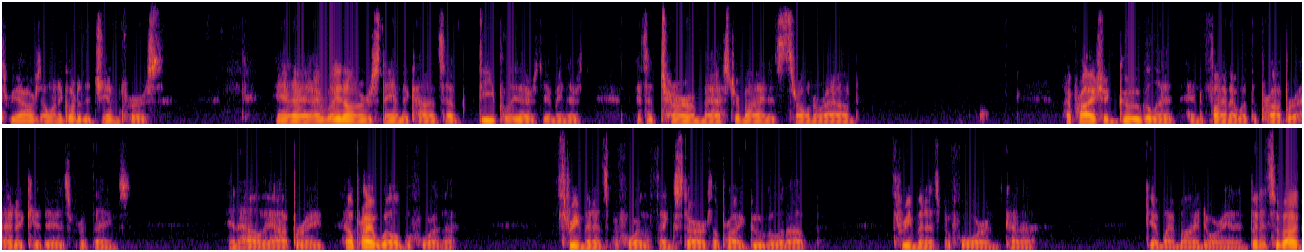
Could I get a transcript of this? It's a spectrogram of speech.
Three hours. I want to go to the gym first, and I, I really don't understand the concept deeply. There's, I mean, there's, it's a term, mastermind. It's thrown around I probably should Google it and find out what the proper etiquette is for things and how they operate. I'll probably will before the three minutes before the thing starts. I'll probably Google it up three minutes before and kind of get my mind oriented. But it's about,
